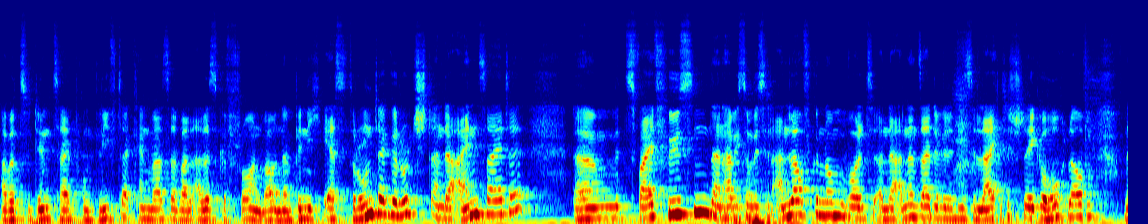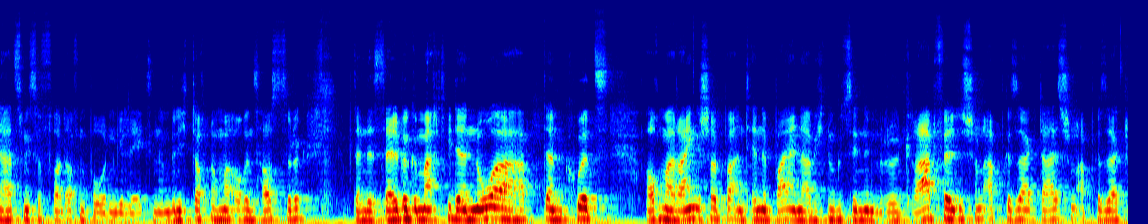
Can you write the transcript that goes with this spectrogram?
Aber zu dem Zeitpunkt lief da kein Wasser, weil alles gefroren war. Und dann bin ich erst runtergerutscht an der einen Seite ähm, mit zwei Füßen. Dann habe ich so ein bisschen Anlauf genommen, wollte an der anderen Seite wieder diese leichte Schräge hochlaufen und da hat es mich sofort auf den Boden gelegt. Und dann bin ich doch nochmal auch ins Haus zurück, habe dann dasselbe gemacht wie der Noah, habe dann kurz auch mal reingeschaut bei Antenne Bayern, da habe ich nur gesehen, im Rhön-Grabfeld ist schon abgesagt, da ist schon abgesagt.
